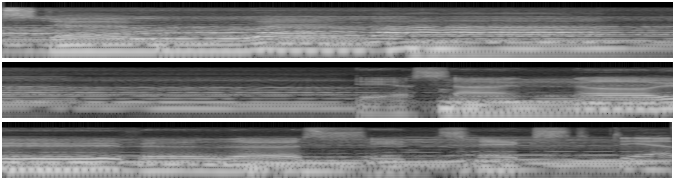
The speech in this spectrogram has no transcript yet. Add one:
bedste uge var. Der sang og øvede sin tekst. Der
